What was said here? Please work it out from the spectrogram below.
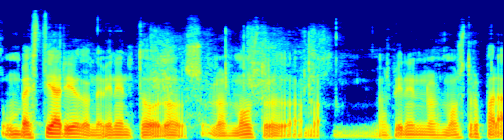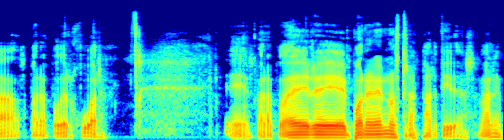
un bestiario donde vienen todos los, monstruos, nos vienen unos monstruos para, para poder jugar. Eh, para poder eh, poner en nuestras partidas, ¿vale?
